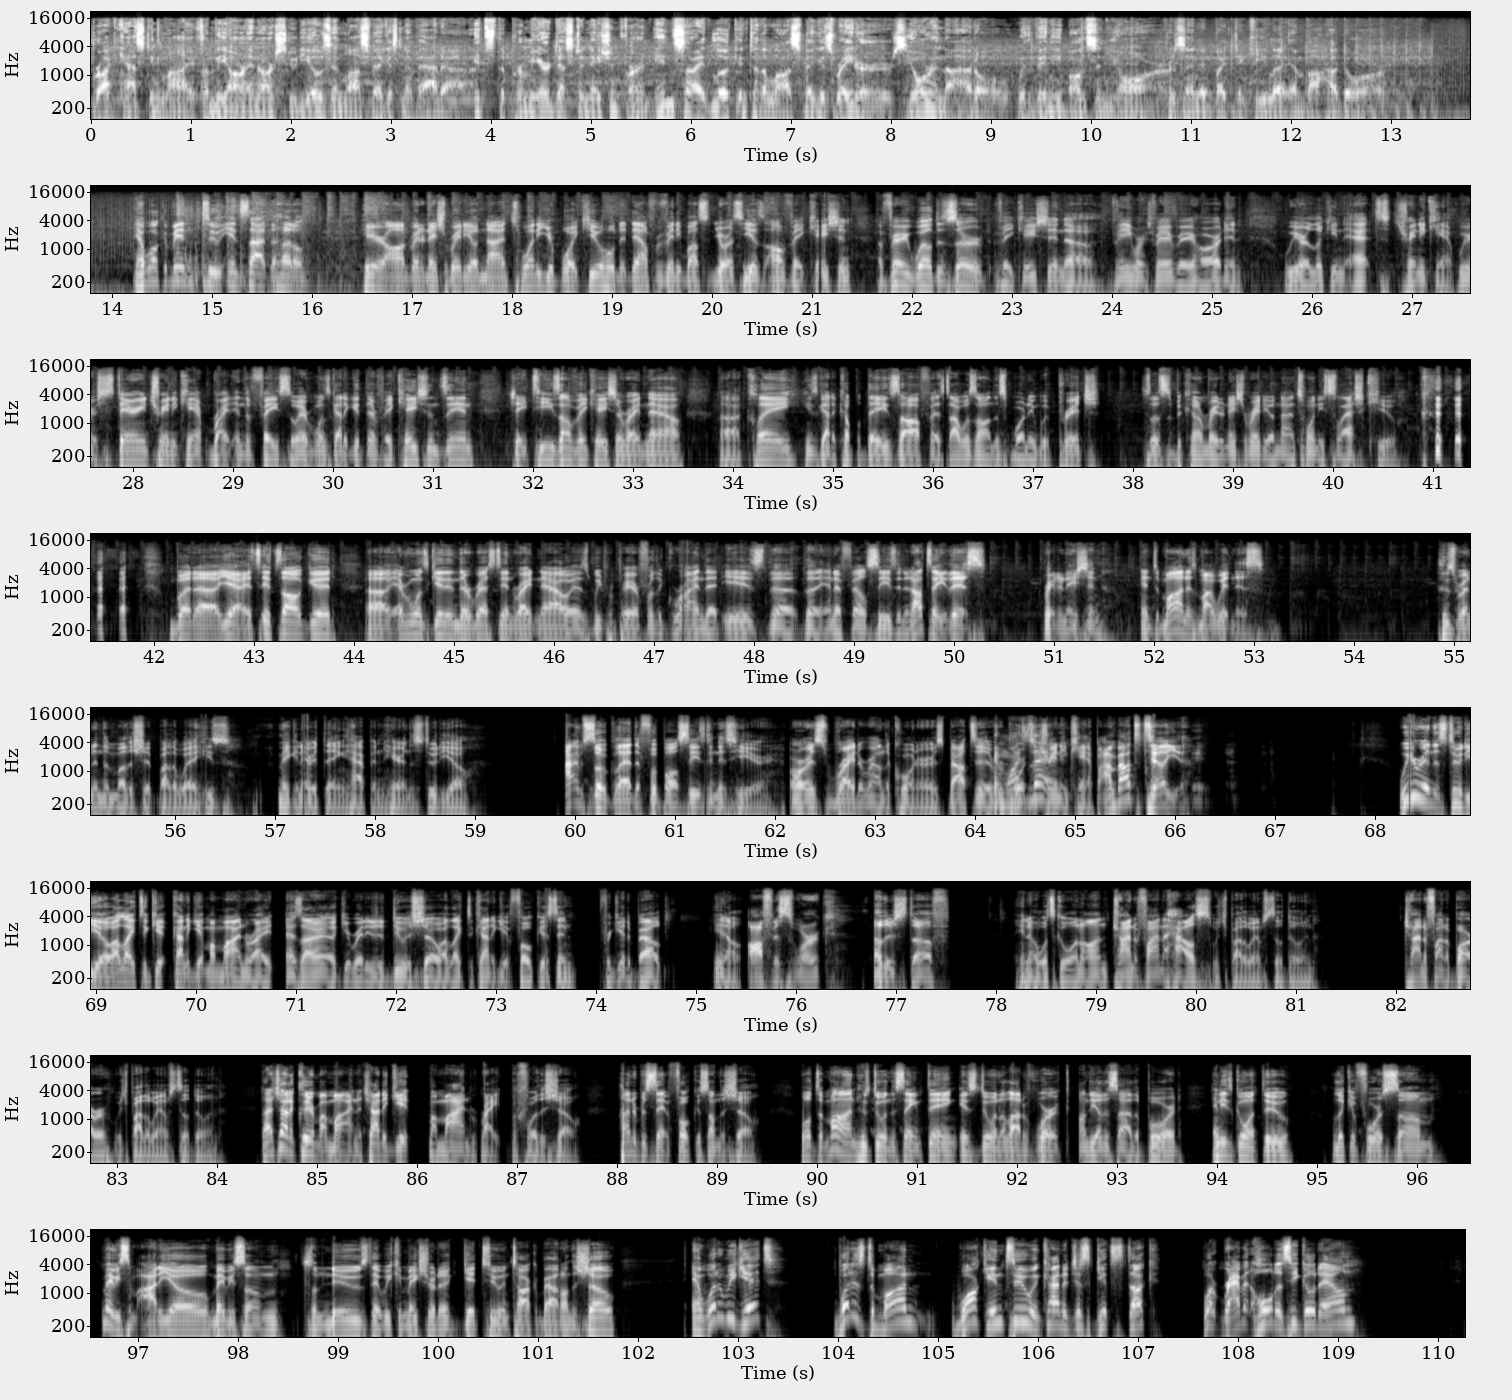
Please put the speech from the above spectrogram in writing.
Broadcasting live from the RNR studios in Las Vegas, Nevada. It's the premier destination for an inside look into the Las Vegas Raiders. You're in the huddle with Vinny Bonsignore, presented by Tequila Embajador. And welcome into Inside the Huddle here on Raider Nation Radio 920. Your boy Q holding it down for Vinny Bonsignore as he is on vacation, a very well deserved vacation. Uh, Vinny works very, very hard, and we are looking at training camp. We are staring training camp right in the face. So everyone's got to get their vacations in. JT's on vacation right now. Uh, Clay, he's got a couple days off as I was on this morning with Pritch. So this has become Raider Nation Radio 920 slash Q. but uh, yeah, it's it's all good. Uh, everyone's getting their rest in right now as we prepare for the grind that is the the NFL season. And I'll tell you this, Raider Nation, and Damon is my witness. Who's running the mothership, by the way? He's making everything happen here in the studio. I'm so glad the football season is here, or is right around the corner. It's about to And report to training camp. I'm about to tell you. We were in the studio. I like to get kind of get my mind right as I uh, get ready to do a show. I like to kind of get focused and forget about, you know, office work, other stuff, you know, what's going on, trying to find a house, which by the way I'm still doing. Trying to find a barber, which by the way I'm still doing. But I try to clear my mind. I try to get my mind right before the show. 100% focus on the show. Well, Damon, who's doing the same thing, is doing a lot of work on the other side of the board, and he's going through looking for some maybe some audio, maybe some some news that we can make sure to get to and talk about on the show. And what do we get? What does Damon walk into and kind of just get stuck? What rabbit hole does he go down?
